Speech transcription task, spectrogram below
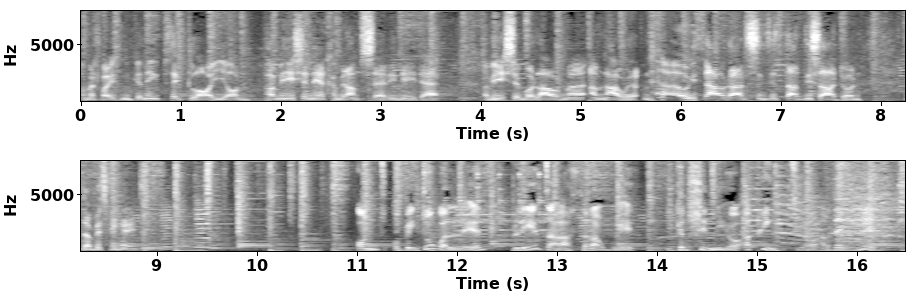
A mae'r rhaid, ni'n gwneud pethau gloi, ond pan fi'n eisiau neud cymryd amser i wneud e, a fi eisiau bod lawr yma am 8 awr ar sy'n dadlu sadwn, na beth fi'n neud. Ond o beint o wylydd, ble dath yr awydd i gynllunio a peintio ar ddefnydd?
